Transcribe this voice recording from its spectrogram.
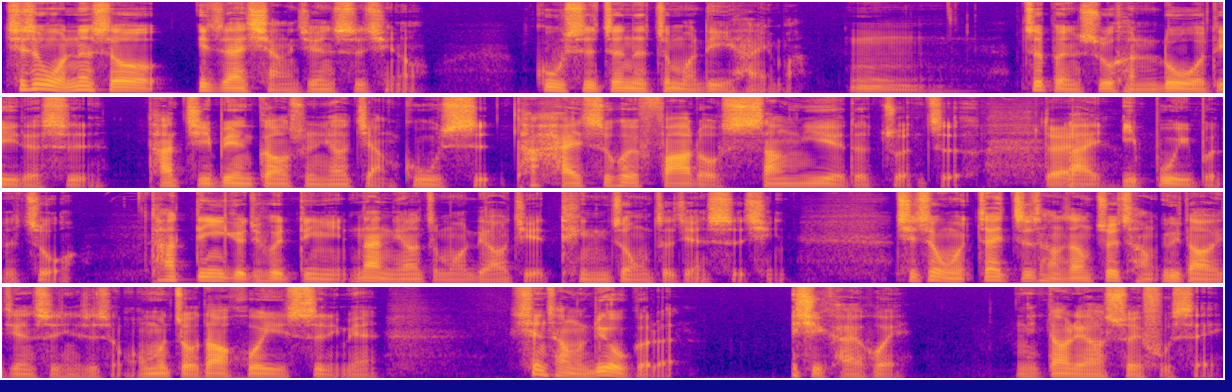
其实我那时候一直在想一件事情哦，故事真的这么厉害吗？嗯，这本书很落地的是，他即便告诉你要讲故事，他还是会 follow 商业的准则，对，来一步一步的做。他第一个就会定义，那你要怎么了解听众这件事情？其实我们在职场上最常遇到一件事情是什么？我们走到会议室里面，现场有六个人一起开会，你到底要说服谁？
